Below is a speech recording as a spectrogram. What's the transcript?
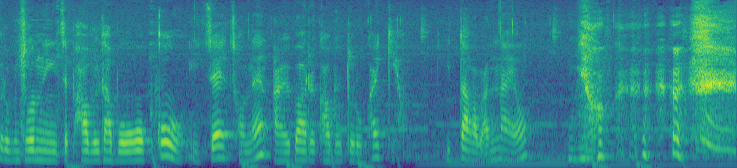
여러분 저는 이제 밥을 다 먹었고 이제 저는 알바를 가보도록 할게요. 이따가 만나요. 안녕.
